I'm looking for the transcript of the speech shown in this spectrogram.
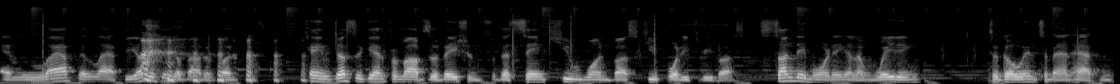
and laughed and laughed. The other thing about abundance came just again from observation for the same Q1 bus, Q43 bus. Sunday morning, and I'm waiting to go into Manhattan.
